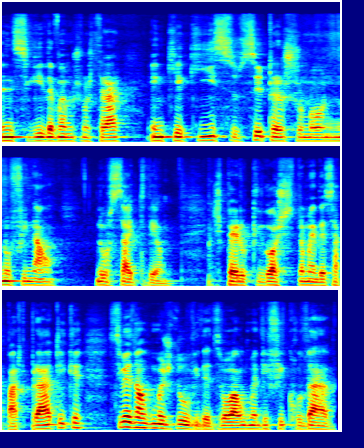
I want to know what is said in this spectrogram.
em seguida vamos mostrar em que é que isso se transformou no final no site dele. Espero que gostes também dessa parte prática. Se tiveres algumas dúvidas ou alguma dificuldade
